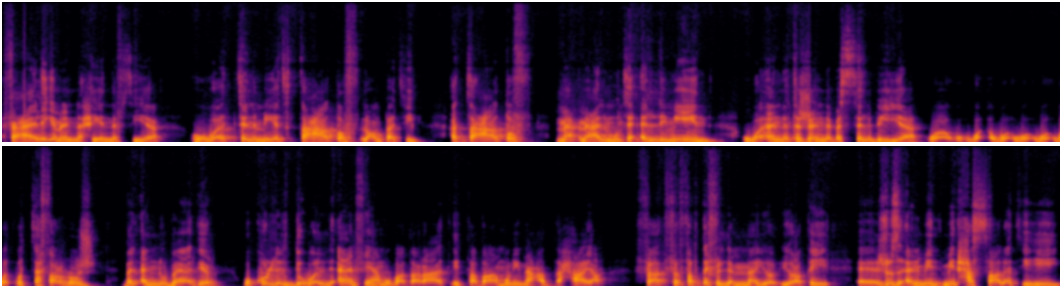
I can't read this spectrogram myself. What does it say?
فعالية من الناحية النفسية هو تنمية التعاطف لومباتي التعاطف مع مع المتألمين وأن نتجنب السلبية والتفرج بل أن نبادر وكل الدول الآن فيها مبادرات للتضامن مع الضحايا فالطفل لما يعطي آه، جزءا من من حصالته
